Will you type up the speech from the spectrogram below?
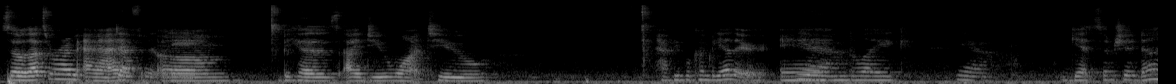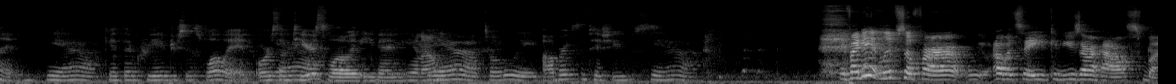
so that's where I'm at. Definitely. Um, because I do want to have people come together and like Yeah, get some shit done. yeah, get them creative juices flowing or some Yeah. tears flowing even you know yeah, totally. i'll bring some tissues Yeah. If I didn't live so far, I would say you could use our house, but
